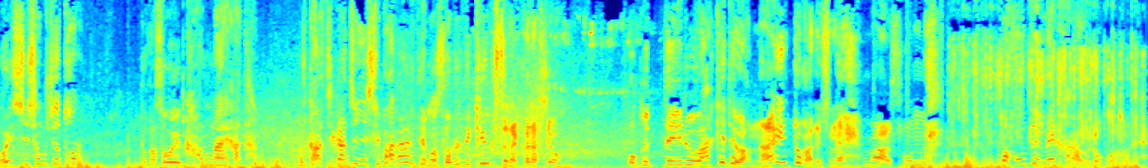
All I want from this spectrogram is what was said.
美味しい食事をとるとかそういう考え方もうガチガチに縛られてもそれで窮屈な暮らしを送っているわけではないとかですね。まあそんな、まあ、本当に目から鱗のね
